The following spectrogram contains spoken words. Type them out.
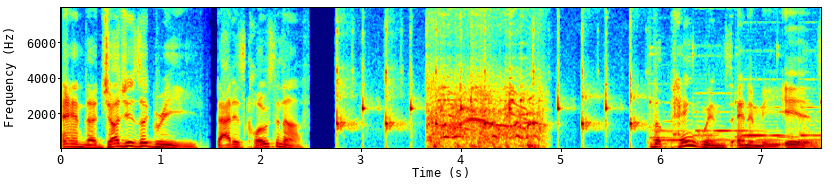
And the judges agree. That is close enough. The penguin's enemy is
